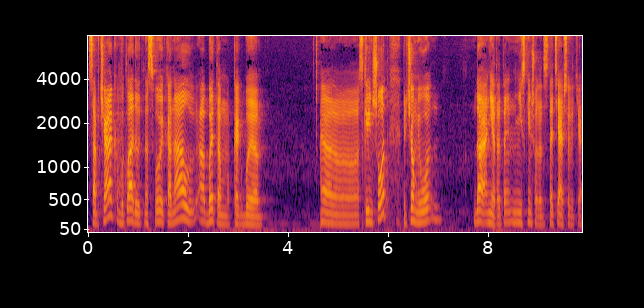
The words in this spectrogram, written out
Собчак выкладывает на свой канал об этом, как бы, э, скриншот, причем его да, нет, это не скриншот, это статья все-таки.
